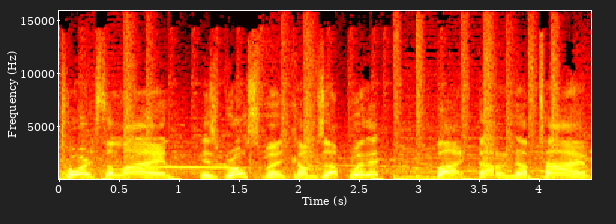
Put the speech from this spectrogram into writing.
towards the line is Grossman. Comes up with it but not enough time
